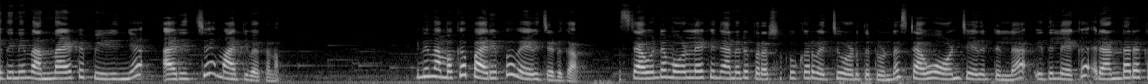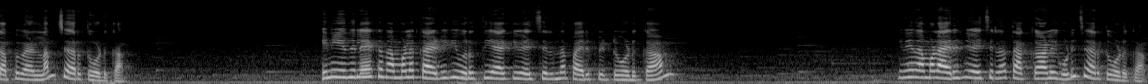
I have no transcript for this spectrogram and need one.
ഇതിനി നന്നായിട്ട് പിഴിഞ്ഞ് അരിച്ച് മാറ്റി വെക്കണം. ഇനി നമുക്ക് പരിപ്പ് വേവിച്ചെടുക്കാം. സ്റ്റൗവിന്റെ മുകളിലേക്ക് ഞാനൊരു പ്രഷർ കുക്കർ വെച്ച് കൊടുത്തിട്ടുണ്ട്. സ്റ്റൗ ഓൺ ചെയ്തിട്ടില്ല. ഇതിലേക്ക് രണ്ടര കപ്പ് വെള്ളം ചേർത്ത് കൊടുക്കാം. ഇനി ഇതിലേക്ക് നമ്മൾ കഴുകി വൃത്തിയാക്കി വെച്ചിരുന്ന പരിപ്പിട്ട് കൊടുക്കാം. ഇനി നമ്മൾ അരിഞ്ഞു വെച്ചിരുന്ന തക്കാളി കൂടി ചേർത്ത് കൊടുക്കാം.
